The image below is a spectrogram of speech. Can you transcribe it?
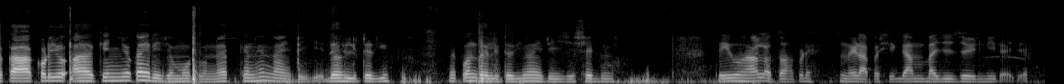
એક આ આકડિયો, આ કેન્યો કઈ રહી જાય મોટું, ને એક કેન છે ને અહીં રહી જાય. દસ લીટર ને પંદર લીટર અહીં રહી જાય શેડમાં. તો એવું હાલો તો આપણે મેળા પછી ગામ બાજુ જોઈ નહીં રહી જાય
